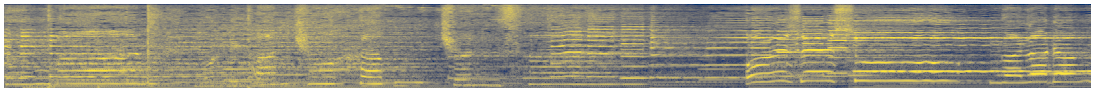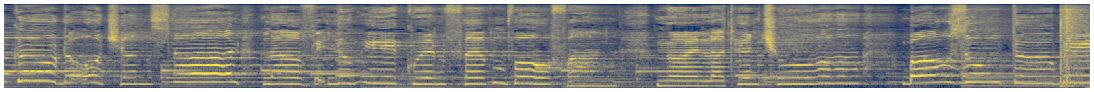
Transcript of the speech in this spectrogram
thương ban một bình an cho khắp trần gian. Ôi giêsu ngài là đấng cứu độ trần gian, là vị lương y quyền phép vô vàn ngài là thiên chúa, bao dung từ bi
